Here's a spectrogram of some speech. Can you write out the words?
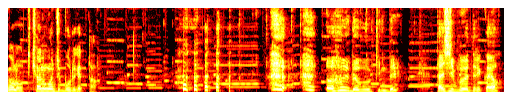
이건 어떻게 하는 건지 모르겠다 아, 너무 웃긴데? 다시 보여드릴까요?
